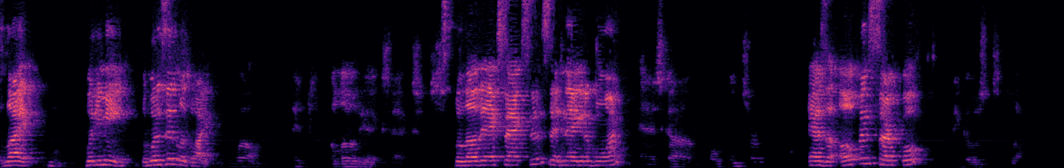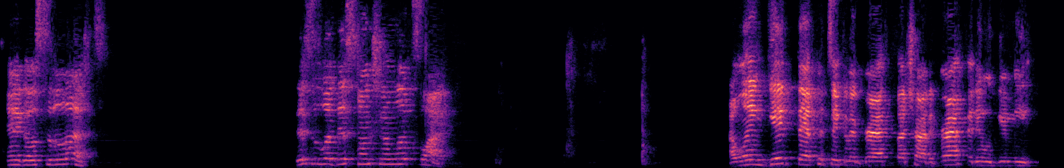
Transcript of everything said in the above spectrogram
Like, what do you mean? What does it look like? well, it's below the x-axis, Below the x-axis at negative one, and it's got an open circle, it has an open circle, and it goes to the left. and it goes to the left. This is what this function looks like. I wouldn't get that particular graph if I tried to graph it. It would give me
